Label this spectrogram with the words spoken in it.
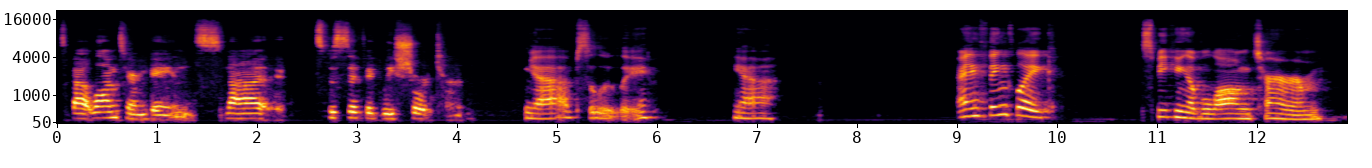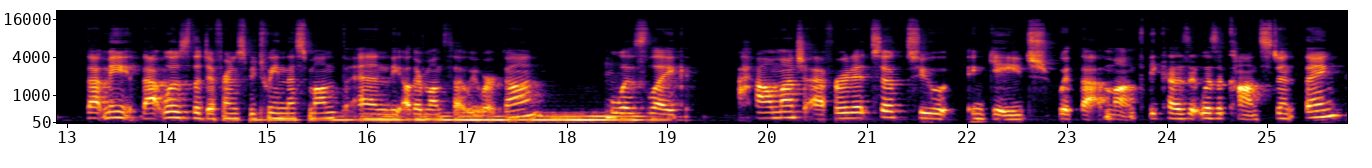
It's about long term gains, not specifically short term. Yeah, absolutely. Yeah. I think, like, speaking of long term, that made that was the difference between this month and the other months that we worked on was like how much effort it took to engage with that month because it was a constant thing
